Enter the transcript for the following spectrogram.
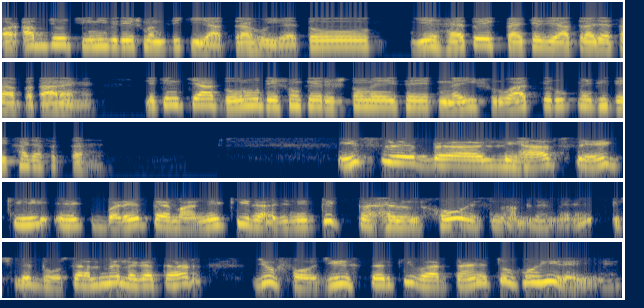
और अब जो चीनी विदेश मंत्री की यात्रा हुई है तो ये है तो एक पैकेज यात्रा जैसा आप बता रहे हैं। लेकिन क्या दोनों देशों के रिश्तों में इसे एक नई शुरुआत के रूप में भी देखा जा सकता है? इस लिहाज से कि एक बड़े पैमाने की राजनीतिक पहल हो इस मामले में पिछले दो साल में लगातार जो फौजी स्तर की वार्ताएँ तो हो ही रही हैं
